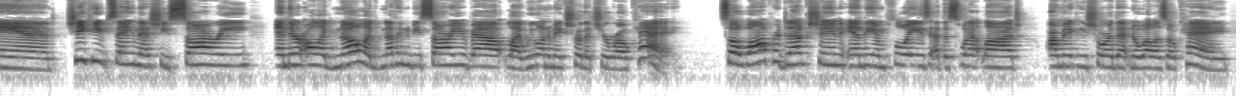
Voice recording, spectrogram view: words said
and she keeps saying that she's sorry. And they're all like, no, like nothing to be sorry about. Like, we want to make sure that you're okay. So while production and the employees at the Sweat Lodge are making sure that Noella's okay,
